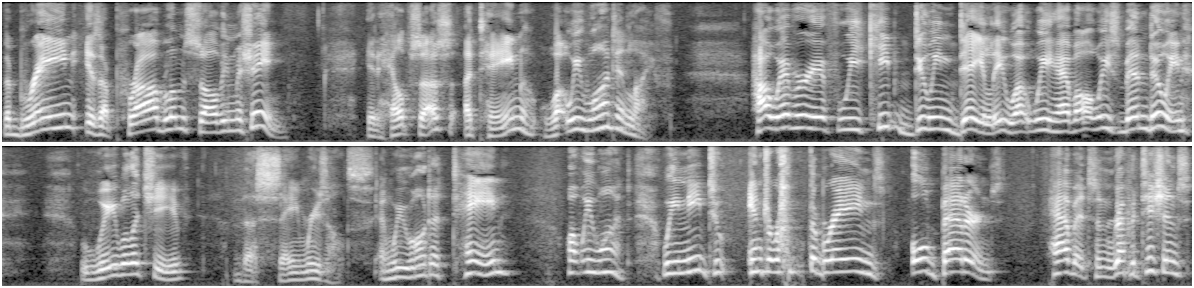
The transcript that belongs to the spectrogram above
the brain is a problem solving machine. It helps us attain what we want in life. However, if we keep doing daily what we have always been doing, we will achieve the same results and we won't attain what we want. We need to interrupt the brain's old patterns, habits, and repetitions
